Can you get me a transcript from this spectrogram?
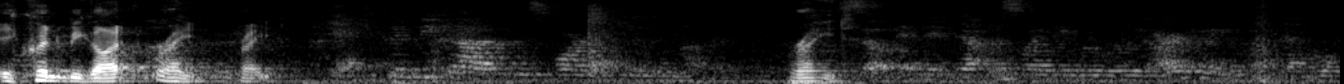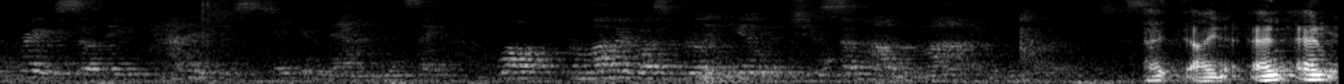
It um, couldn't be God, right, right. Yeah, he couldn't be God who was born of human mother. Right. So, and it, that was why they were really arguing about that whole phrase. So they kind of just taken that and saying, well, the mother wasn't really human; she was somehow divine. I, I, and and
